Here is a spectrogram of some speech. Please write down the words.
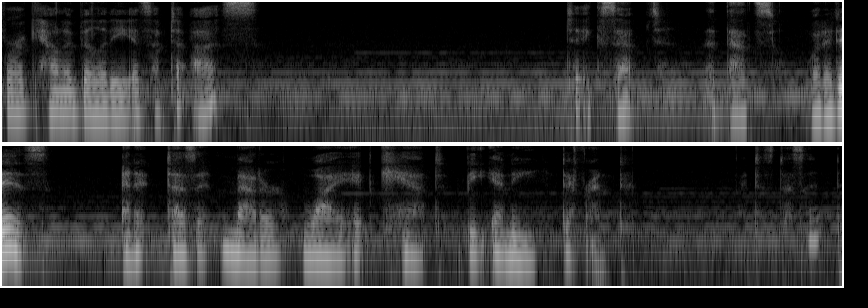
for accountability. It's up to us to accept that that's what it is. And it doesn't matter why it can't be any different. It just doesn't.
